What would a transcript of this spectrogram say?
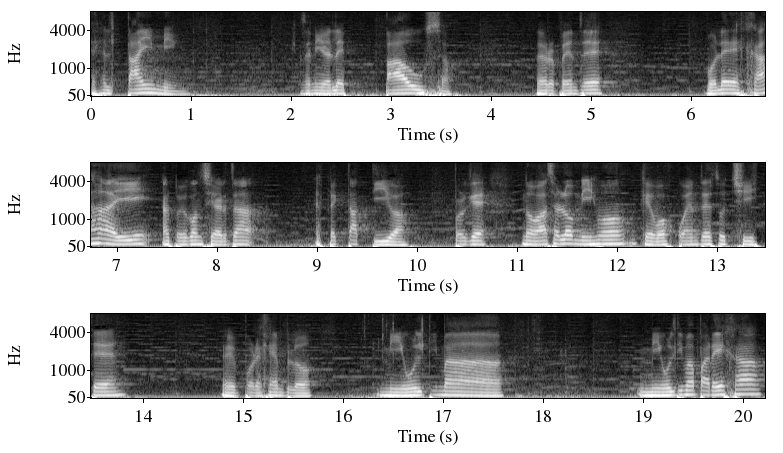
es el timing. Ese nivel de pausa. De repente, vos le dejas ahí al público con cierta expectativa. Porque no va a ser lo mismo que vos cuentes tu chiste. Eh, por ejemplo, mi última. Mi última pareja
